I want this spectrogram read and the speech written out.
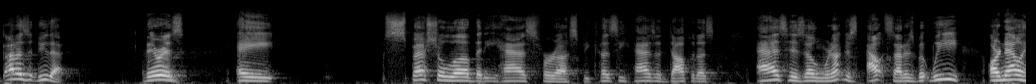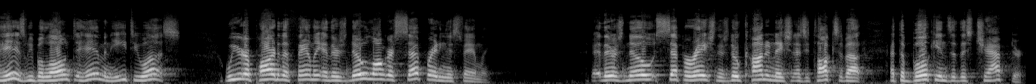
God doesn't do that. There is a special love that He has for us because He has adopted us as His own. We're not just outsiders, but we are now His. We belong to Him and He to us. We are a part of the family, and there's no longer separating this family. There's no separation, there's no condemnation, as He talks about at the bookends of this chapter.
